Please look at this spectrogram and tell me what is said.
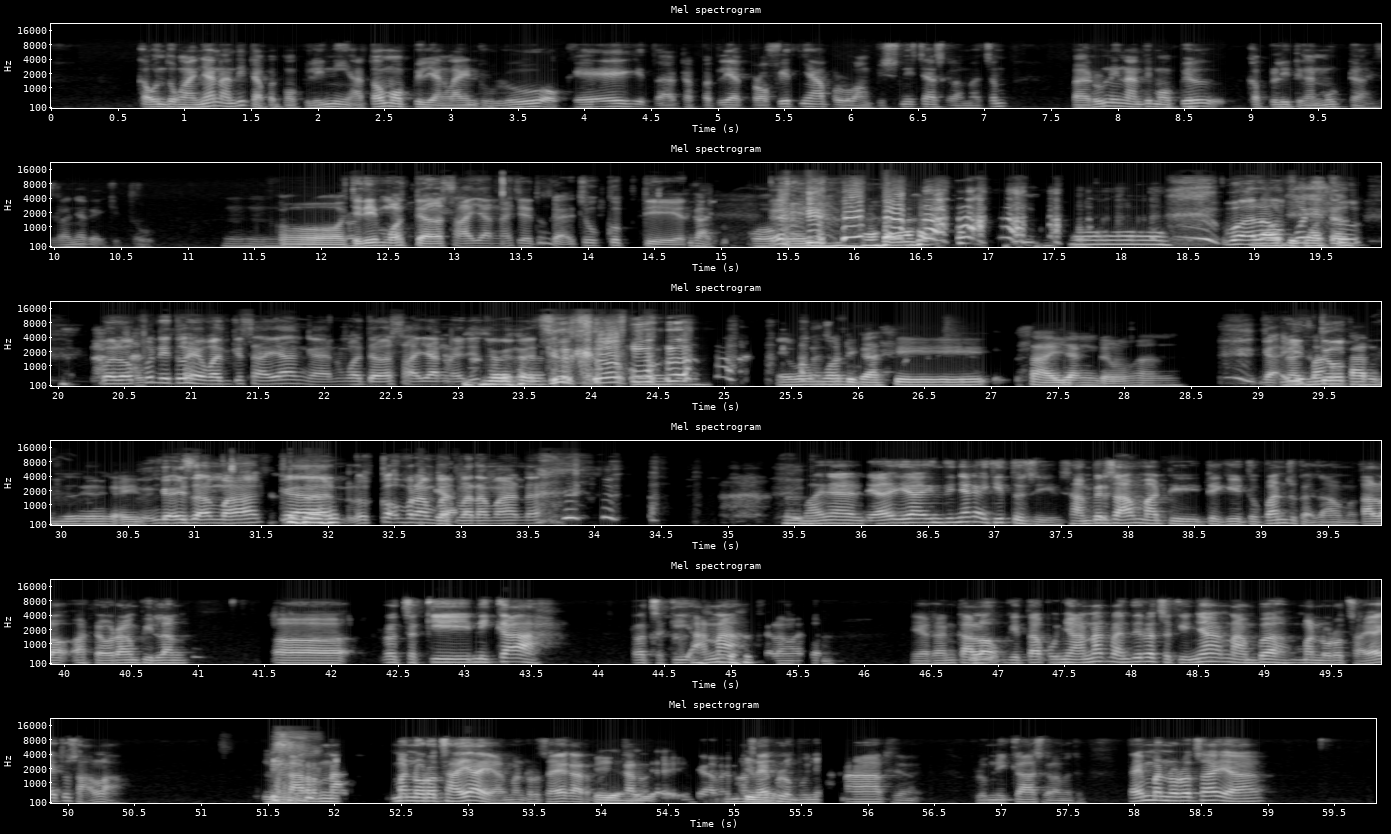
Keuntungannya nanti dapat mobil ini. Atau mobil yang lain dulu oke. Kita dapat lihat profitnya peluang bisnisnya segala macam. Baru nih nanti mobil kebeli dengan mudah istilahnya kayak gitu Hmm. Oh, jadi modal sayang aja itu nggak cukup, Dit. enggak cukup Walaupun Mau itu, walaupun itu hewan kesayangan, modal sayang aja juga nggak cukup. Emang mau dikasih sayang doang. Nggak hidup, makan, nggak hidup. nggak bisa makan. Loh, kok merambat mana-mana? Makanya ya ya intinya kayak gitu sih. Hampir sama di di kehidupan juga sama. Kalau ada orang bilang eh rezeki nikah, rezeki anak segala macam. Ya kan kalau kita punya anak nanti rezekinya nambah menurut saya itu salah. Karena menurut saya ya, menurut saya karena Iya, karena iya, iya. ya memang Gimana? saya belum punya anak, ya, belum nikah segala macam. Tapi menurut saya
